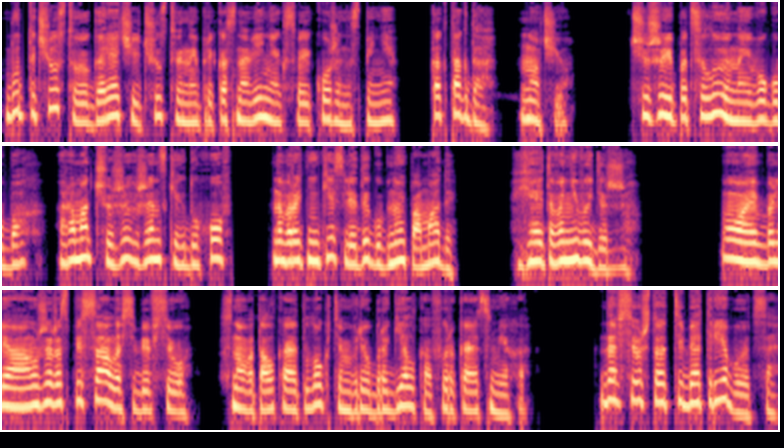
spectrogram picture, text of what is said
Будто чувствую горячие чувственные прикосновения к своей коже на спине, как тогда, ночью. Чужие поцелуи на его губах, аромат чужих женских духов, на воротнике следы губной помады. Я этого не выдержу. «Ой, бля, уже расписала себе все. Снова толкает локтем в ребра Гелка, фыркая от смеха. Да все, что от тебя требуется,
